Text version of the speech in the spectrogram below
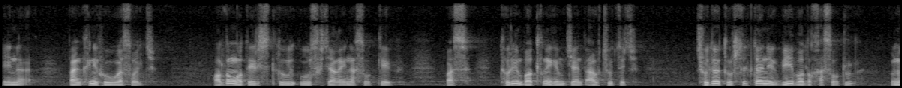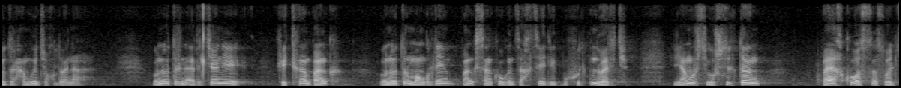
энэ банкны хөвгөөс болж олон одоо эрсдэл үүсгэж байгаа энэ асуудлыг бас төрийн бодлогын хэмжээнд авч үзэж чөлөө төрсөлдөөнийг бий болгох асуудал өнөөдөр хамгийн чухал байна. Өнөөдөр энэ арилжааны хитгэн банк өнөөдөр Монголын банк санхүүгийн зах зээлийг бүхэлд нь барьж ямар ч өрсөлдөөн байхгүй болсноос болж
